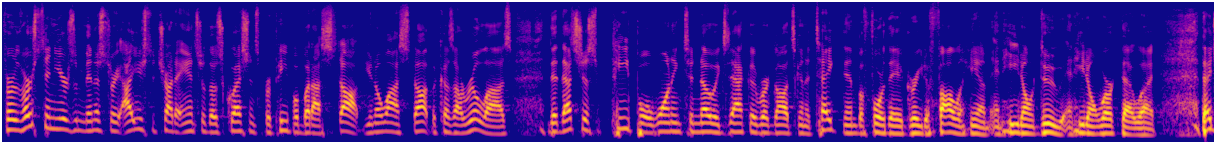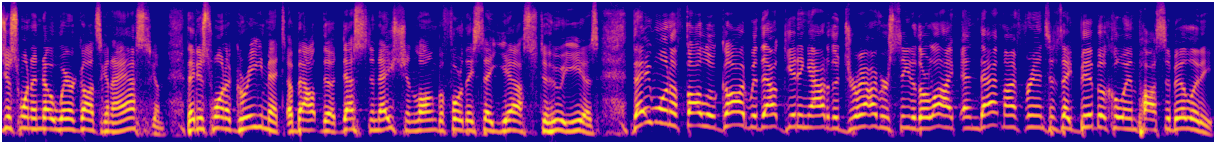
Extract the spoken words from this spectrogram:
for the first 10 years of ministry, I used to try to answer those questions for people, but I stopped. You know why I stopped? Because I realized that that's just people wanting to know exactly where God's going to take them before they agree to follow Him, and He don't do, and He don't work that way. They just want to know where God's going to ask them. They just want agreement about the destination long before they say yes to who He is. They want to follow God without getting out of the driver's seat of their life, and that, my friends, is a biblical impossibility.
